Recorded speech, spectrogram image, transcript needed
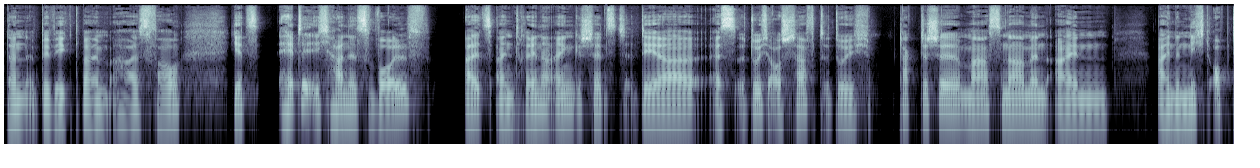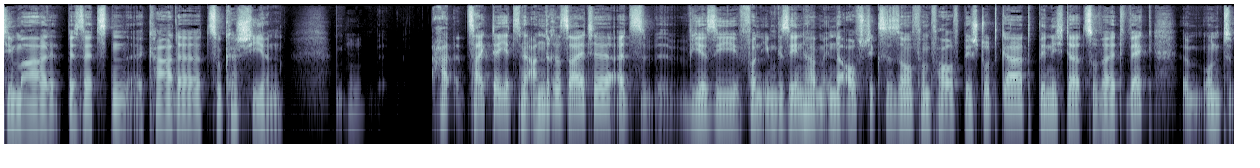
dann bewegt beim HSV. Jetzt hätte ich Hannes Wolf als einen Trainer eingeschätzt, der es durchaus schafft, durch taktische Maßnahmen einen, einen nicht optimal besetzten Kader zu kaschieren. Zeigt er jetzt eine andere Seite, als wir sie von ihm gesehen haben in der Aufstiegssaison vom VfB Stuttgart? Bin ich da zu weit weg und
